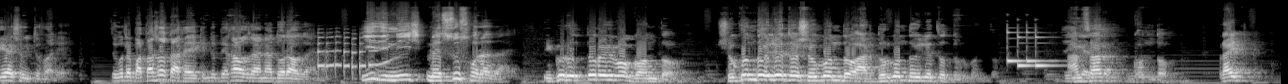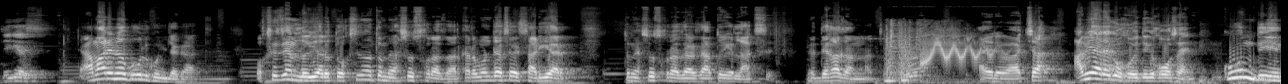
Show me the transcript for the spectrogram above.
গ্যাস হইতে পারে যেগুলো বাতাসও থাকে কিন্তু দেখাও যায় না ধরাও যায় না। এই জিনিস মেহসুস করা যায়। এগুর উত্তর হইব গন্ধ। সুগন্ধ হইলে তো সুগন্ধ আর দুর্গন্ধ হইলে তো দুর্গন্ধ আনসার গন্ধ। রাইট ঠিক আছে। আমার এনে ভুল কোন জায়গাত অক্সিজেন লই আর তো অক্সিজেন তো মেহসুস করা যায় কার্বন ডাই অক্সাইড ছাড়ি আর তো মেহসুস করা যায় যা তো ইয়ে লাগছে। দেখা যান না আরে আচ্ছা আমি আর একো কই দেখি কোসাইন কোন দিন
